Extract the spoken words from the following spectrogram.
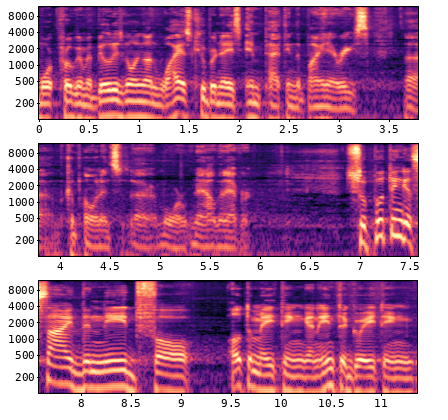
more programmability is going on? Why is Kubernetes impacting the binaries uh, components uh, more now than ever? So putting aside the need for automating and integrating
